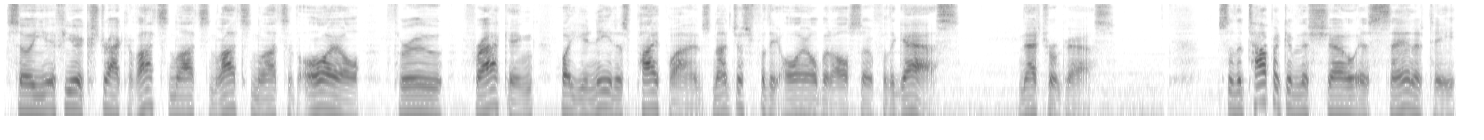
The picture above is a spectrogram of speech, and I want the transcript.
So you, if you extract lots and lots and lots and lots of oil through fracking, what you need is pipelines, not just for the oil, but also for the gas, natural gas. So the topic of this show is sanity,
